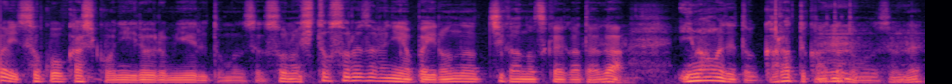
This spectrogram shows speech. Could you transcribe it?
ぱりそこかしこにいろいろ見えると思うんですよ。その人それぞれにやっぱりいろんな時間の使い方が今までとガラッと変わったと思うんですよね。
